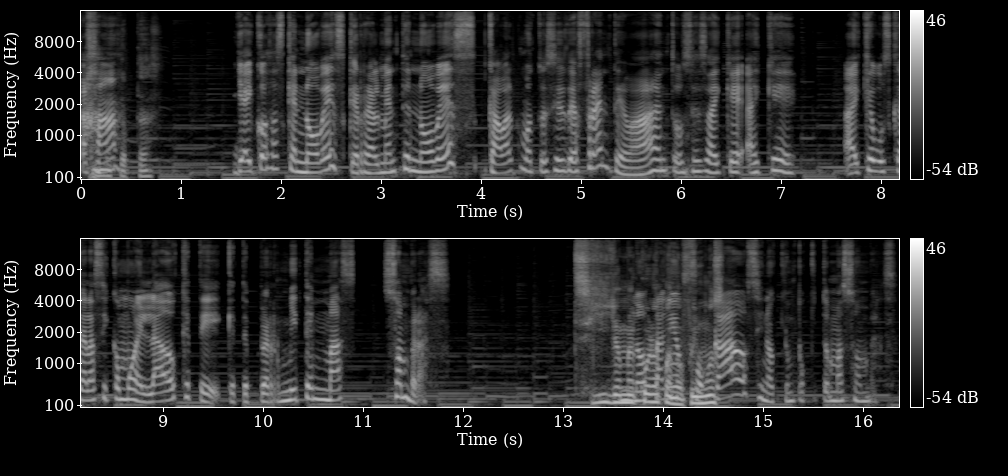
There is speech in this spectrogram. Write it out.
Ajá. captas. Y hay cosas que no ves, que realmente no ves, cabal, como tú decís, de frente, ¿va? Entonces hay que, hay que, hay que buscar así como el lado que te, que te permite más sombras. Sí, yo me acuerdo cuando fuimos. No sino que un poquito más sombras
